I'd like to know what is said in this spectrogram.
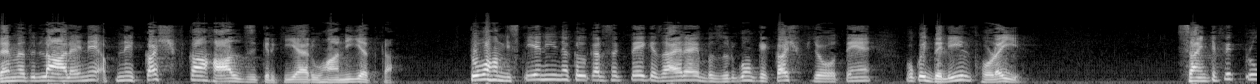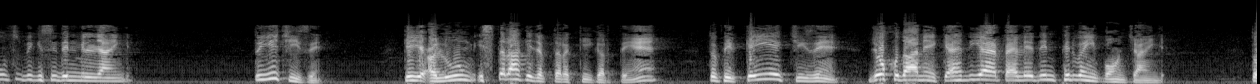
رحمت اللہ علیہ نے اپنے کشف کا حال ذکر کیا روحانیت کا، تو وہ ہم اس لیے نہیں نقل کر سکتے کہ ظاہر ہے بزرگوں کے کشف جو ہوتے ہیں، وہ کوئی دلیل تھوڑا ہی ہے۔ سائنٹیفک پروفز بھی کسی دن مل جائیں گے۔ تو یہ چیزیں کہ یہ علوم اس طرح کے جب ترقی کرتے ہیں، تو پھر کئی ایک چیزیں جو خدا نے کہہ دیا ہے، پہلے دن پھر وہیں پہنچ جائیں گے۔ تو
